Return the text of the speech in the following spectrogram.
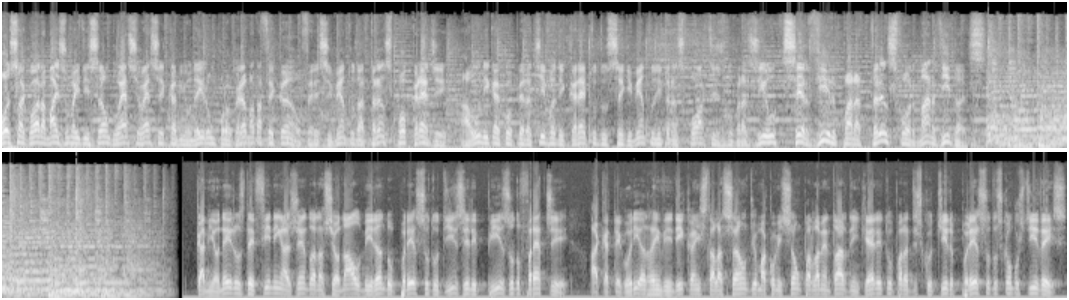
Ouça agora mais uma edição do SOS Caminhoneiro, um programa da FECAM, oferecimento da Transpocred, a única cooperativa de crédito do segmento de transportes no Brasil, servir para transformar vidas. Caminhoneiros definem agenda nacional mirando o preço do diesel e piso do frete. A categoria reivindica a instalação de uma comissão parlamentar de inquérito para discutir preço dos combustíveis.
